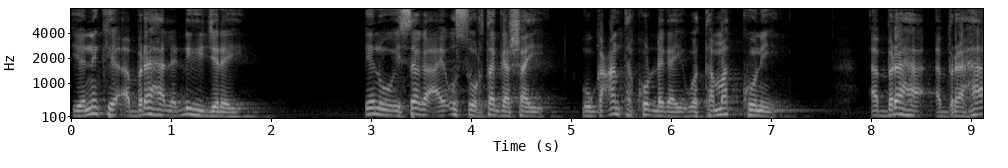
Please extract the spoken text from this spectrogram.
iyo ninkii abraha la dhihi jiray inuu isaga ay u suurto gashay uu gacanta ku dhigay wa tamakuni abraha abraha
